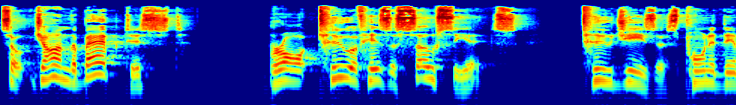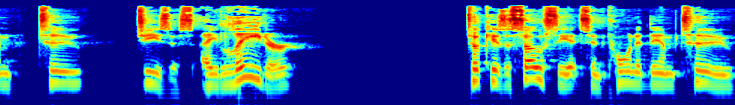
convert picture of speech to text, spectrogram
So John the Baptist brought two of his associates to Jesus, pointed them to Jesus. A leader took his associates and pointed them to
